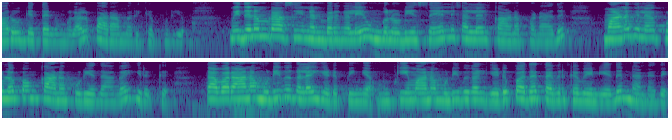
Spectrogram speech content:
ஆரோக்கியத்தை உங்களால் பராமரிக்க முடியும். மிதனம் ராசி நண்பர்களே உங்களுடைய செயல்களில் காணப்படாது. மனதில் குழப்பம் காணக்கூடியதாக இருக்குது தவறான முடிவுகளை எடுப்பீங்க. முக்கியமான முடிவுகள் எடுப்பதை தவிர்க்க வேண்டியது நல்லது.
